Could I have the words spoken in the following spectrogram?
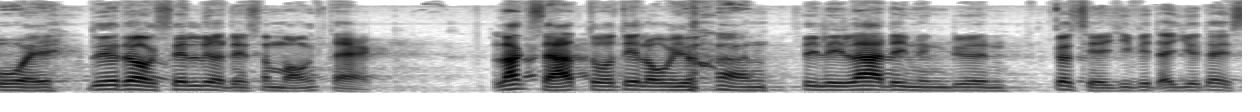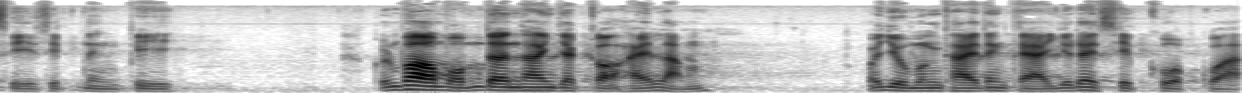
ป่วยด้วยโรคเส้นเลือดในสมองแตก รักษาตัวที่โรงพยาบาลศิริราชได้หนึ่งเดือน ก็เสียชีวิตอายุได้ 41 ปี คุณพ่อของผมเดินทางจากเกาะไหหลำมาอยู่เมืองไทยตั้งแต่อายุได้10ขวบกว่า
